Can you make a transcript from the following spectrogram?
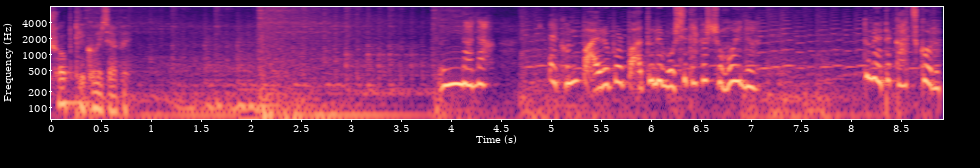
সব ঠিক হয়ে যাবে। না না এখন পায়ের ওপর পা তুলে বসে থাকার সময় না তুমি একটা কাজ করো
